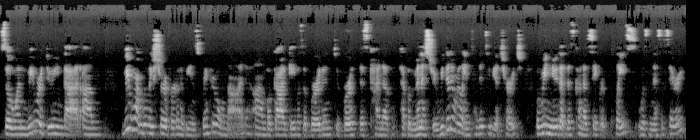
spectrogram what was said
So when we were doing that, um, we weren't really sure if we're going to be in Springfield or not, um, but God gave us a burden to birth this kind of type of ministry. We didn't really intend it to be a church, but we knew that this kind of sacred place was necessary.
